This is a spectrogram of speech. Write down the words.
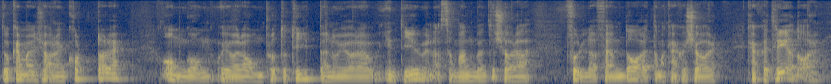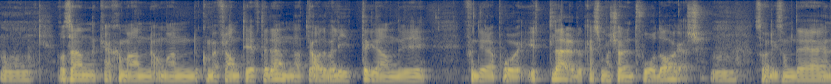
då kan man köra en kortare omgång och göra om prototypen och göra intervjuerna. Så man behöver inte köra fulla fem dagar utan man kanske kör kanske tre dagar. Och sen kanske man, om man kommer fram till efter den att ja, det var lite grann vi funderar på ytterligare, då kanske man kör en två dagars. Så liksom det,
